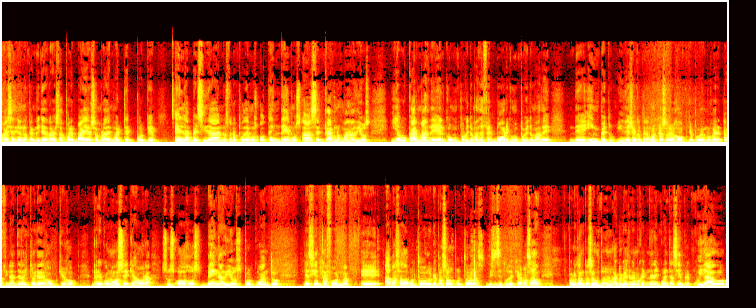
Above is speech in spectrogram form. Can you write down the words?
a veces Dios nos permite atravesar por el valle de sombra de muerte porque en la adversidad nosotros podemos o tendemos a acercarnos más a Dios y a buscar más de Él con un poquito más de fervor y con un poquito más de, ímpetu. Y de hecho tenemos el caso de Job, que podemos ver al final de la historia de Job, que Job reconoce que ahora sus ojos ven a Dios por cuanto de cierta forma eh, ha pasado por todo lo que pasó, por todas las vicisitudes que ha pasado. Por lo tanto, eso es algo que tenemos que tener en cuenta siempre. Cuidado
